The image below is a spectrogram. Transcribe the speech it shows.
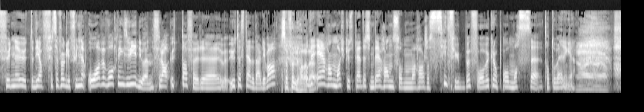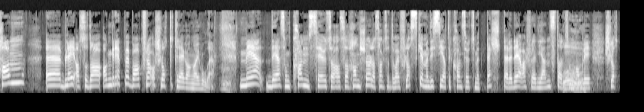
funnet ut De har selvfølgelig funnet overvåkningsvideoen fra utafor utestedet der de var. Selvfølgelig har de og det det. er han Markus Pedersen. Det er han som har så sinnssykt bøff overkropp og masse tatoveringer. Han eh, ble altså da angrepet bakfra og slått tre ganger i hodet. Med det som kan se ut som altså Han sjøl har sagt at det var ei flaske, men de sier at det kan se ut som et belte. Eller det er i hvert fall en gjenstand som han blir slått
